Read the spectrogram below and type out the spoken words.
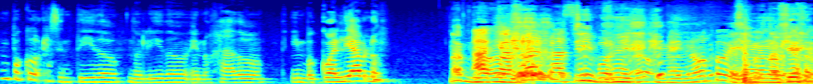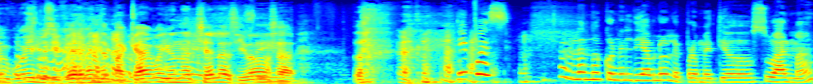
un poco resentido, dolido, enojado, invocó al diablo. Ah, no, Ah, no. casual, así, Sí, porque yo me enojo y... Sí, me enojé, güey, Lucifer, vente para acá, güey, unas chelas y vamos Sí. a... Y pues, hablando con el diablo, le prometió su alma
